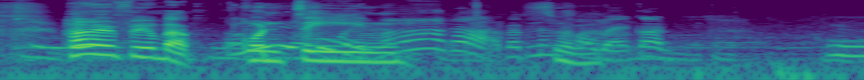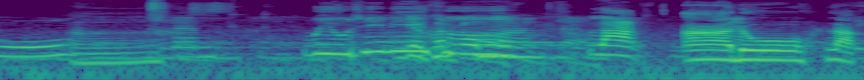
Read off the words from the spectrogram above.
ๆถ้าเป็นฟิลแบบคนจีนสวยมากอะแบบนึงสวยขมาอกแวะก่อนโอ้เออแบมวิวที่นี่คือหลักอ่าดูหลัก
